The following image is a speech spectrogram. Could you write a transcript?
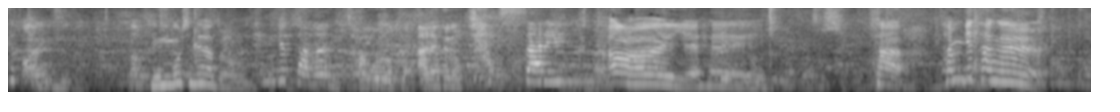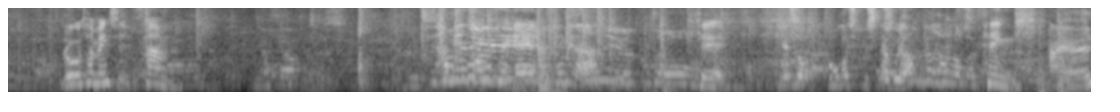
삼계탕. 몸보신 해야죠 삼계탕은 자고로 그 안에 들은 찹쌀이 아, 예. 자, 삼계탕을 로 삼행시 3 3인 3색의 세미나 개, 계속 보고 싶으시다고요? 행. 아, 예.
